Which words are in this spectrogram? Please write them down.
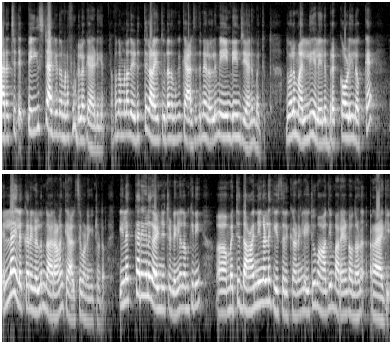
അരച്ചിട്ട് പേസ്റ്റ് ആക്കിയിട്ട് നമ്മുടെ ഫുഡിലൊക്കെ ആഡ് ചെയ്യും. അപ്പോൾ നമ്മളത് എടുത്ത് കളയത്തില്ല നമുക്ക് കാൽസ്യത്തിന്റെ ലെവൽ മെയിന്റെയിൻ ചെയ്യാനും പറ്റും. അതുപോലെ മല്ലി ഇലയിൽ ബ്രക്കോളിയിലൊക്കെ എല്ലാ ഇലക്കറികളിലും ധാരാളം കാൽസ്യം അടങ്ങിയിട്ടുണ്ട്. ഇലക്കറികൾ കഴിഞ്ഞിട്ടുണ്ടെങ്കിൽ നമുക്കിനി മറ്റ് ധാന്യങ്ങളുടെ കേസ് എടുക്കുകയാണെങ്കിൽ ഏറ്റവും ആദ്യം പറയേണ്ട ഒന്നാണ് റാഗി.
